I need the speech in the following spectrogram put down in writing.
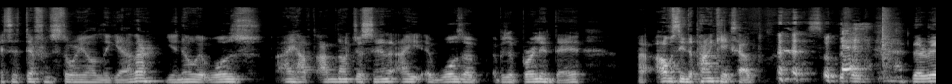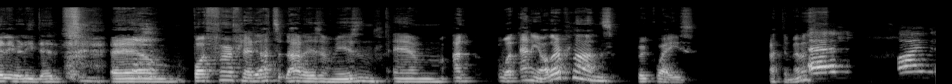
it's a different story altogether. You know, it was. I have. I'm not just saying it. I. It was a. It was a brilliant day. Uh, obviously, the pancakes helped. so yes. they, they, really, really did. Um, but fair play. That's that is amazing. Um, and what any other plans book wise at the minute? Um, I would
